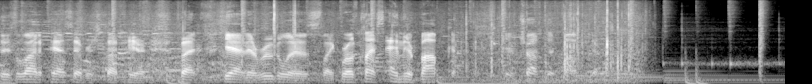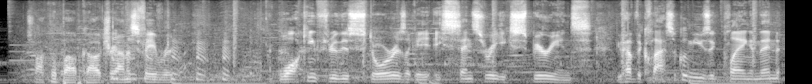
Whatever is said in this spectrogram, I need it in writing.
there's a lot of Passover stuff here. But yeah, their arugula is like world class, and their babka, their chocolate babka. Chocolate babka, Adriana's favorite. Walking through this store is like a, a, sensory experience. You have the classical music playing, and then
